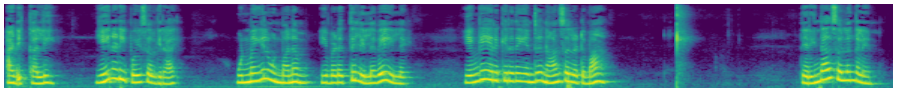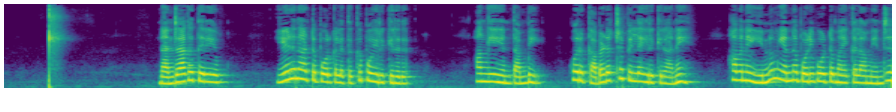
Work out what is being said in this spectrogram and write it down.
அடி கள்ளி ஏனடி பொய் சொல்கிறாய்? உண்மையில் உன் மனம் இவ்விடத்தில் இல்லவே இல்லை. எங்கே இருக்கிறது என்று நான் சொல்லட்டுமா? தெரிந்தால் சொல்லுங்களேன். நன்றாக தெரியும். ஈழ நாட்டு போர்க்களத்துக்கு போயிருக்கிறது. அங்கே என் தம்பி ஒரு கபடற்ற பிள்ளை இருக்கிறானே. அவனை இன்னும் என்ன பொடி போட்டு மயக்கலாம் என்று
